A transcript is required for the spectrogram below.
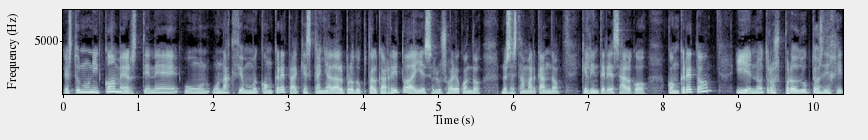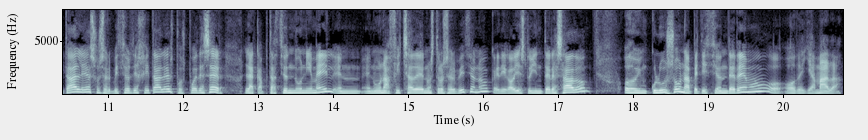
Esto en un e-commerce tiene una acción muy concreta, que es que añada el producto al carrito, ahí es el usuario cuando nos está marcando que le interesa algo concreto, y en otros productos digitales o servicios digitales, pues puede ser la captación de un email en, una ficha de nuestro servicio, ¿no? que diga, oye, estoy interesado, o incluso una petición de demo o, o de llamada.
